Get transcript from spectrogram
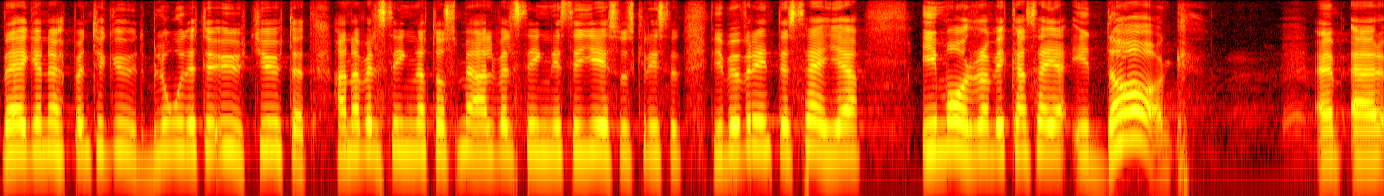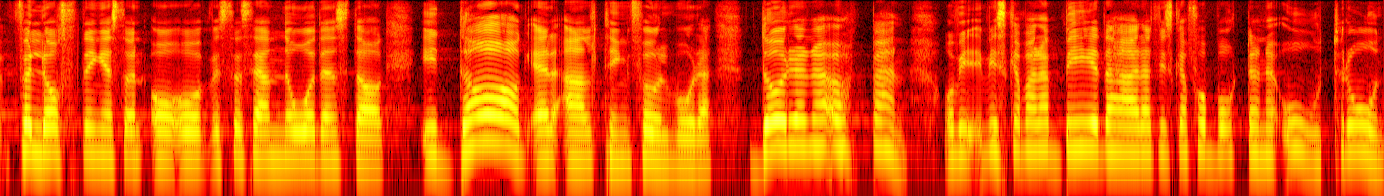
vägen är öppen till Gud, blodet är utgjutet. Han har välsignat oss med all välsignelse i Jesus Kristus. Vi behöver inte säga imorgon, vi kan säga idag är förlossningens och, och ska säga, nådens dag. Idag är allting fullbordat. Dörren är öppen. Och vi, vi, ska bara be det här att vi ska få bort den här otron.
